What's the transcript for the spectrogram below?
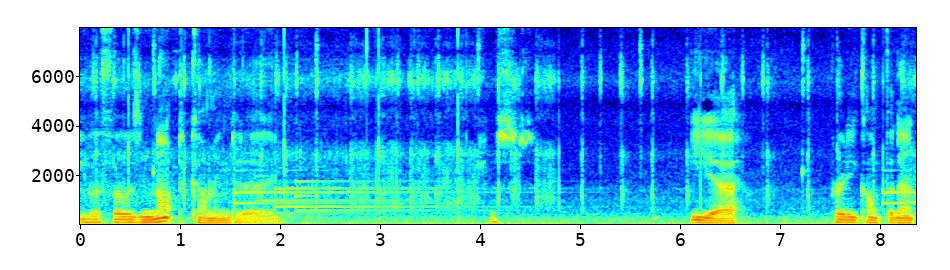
UFO is not coming today. Just, yeah, pretty confident.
